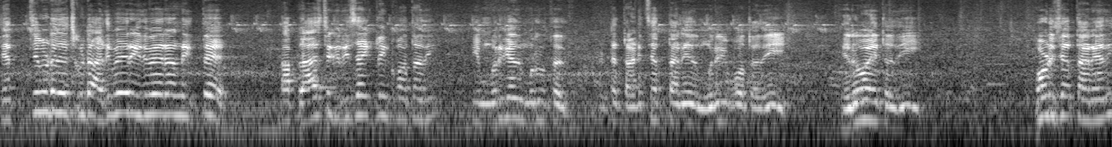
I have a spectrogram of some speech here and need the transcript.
తెచ్చి తెచ్చుకుంటే అది వేరు ఇది వేరు అని ఇస్తే ఆ ప్లాస్టిక్ రీసైక్లింగ్ అవుతుంది ఈ మురిగేది మురుగుతుంది. అంటే తడి చెత్త అనేది మురిగిపోతుంది ఎరువవుతుంది పొడి చెత్త అనేది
